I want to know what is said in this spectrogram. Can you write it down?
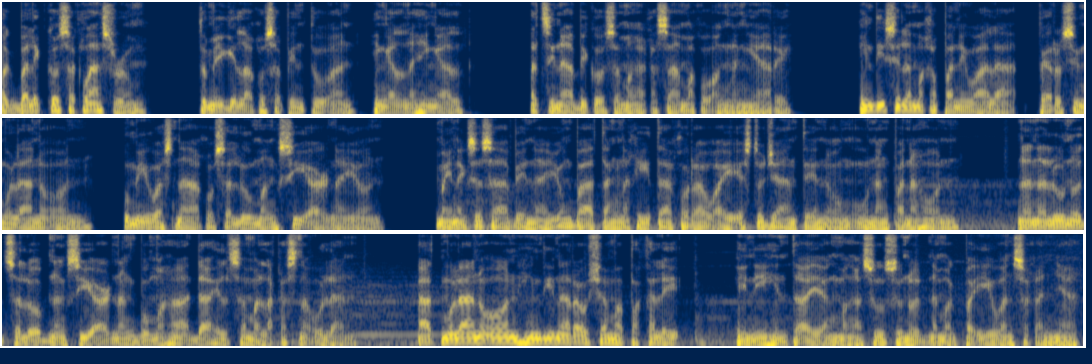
Pagbalik ko sa classroom, tumigil ako sa pintuan, hingal na hingal, at sinabi ko sa mga kasama ko ang nangyari. Hindi sila makapaniwala pero simula noon, umiwas na ako sa lumang CR na yon. May nagsasabi na yung batang nakita ko raw ay estudyante noong unang panahon na nalunod sa loob ng CR nang bumaha dahil sa malakas na ulan. At mula noon hindi na raw siya mapakali. Hinihintay ang mga susunod na magpaiwan sa kanya.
